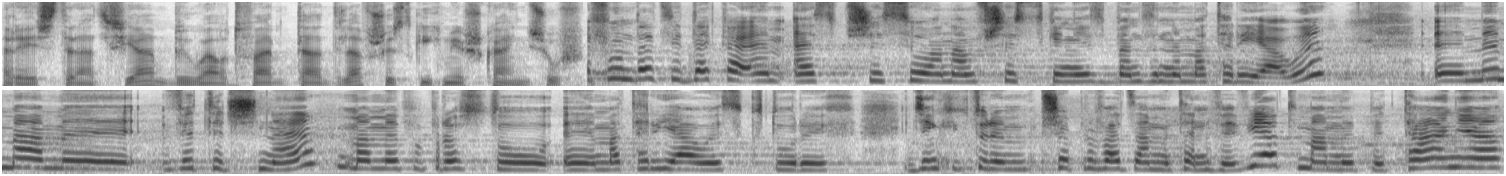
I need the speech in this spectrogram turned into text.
Rejestracja była otwarta dla wszystkich mieszkańców. Fundacja DKMS przysyła nam wszystkie niezbędne materiały. Y, My mamy wytyczne, mamy po prostu y, materiały, z których, dzięki którym przeprowadzamy ten wywiad, mamy pytania.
